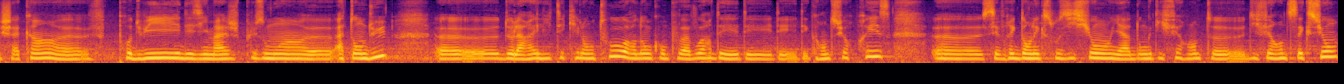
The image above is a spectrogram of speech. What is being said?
Chacun euh, produit des images plus ou moins euh, attendues euh, de la réalité qui l'entoure, donc on peut avoir des, grandes surprises. c'est vrai que dans l'exposition, il y a donc différentes, différentes sections.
